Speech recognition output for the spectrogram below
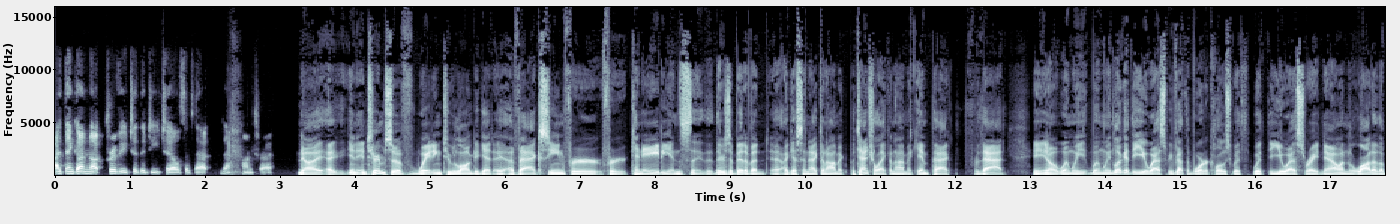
I think I'm not privy to the details of that that contract. No, I, I, in, in, terms of waiting too long to get a, a, vaccine for, for Canadians, there's a bit of a, I guess, an economic potential economic impact for that. You know, when we when we look at the U.S., we've got the border closed with with the U.S. right now, and a lot of the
